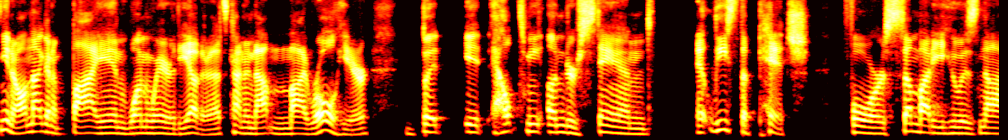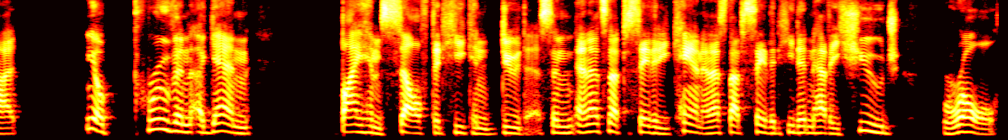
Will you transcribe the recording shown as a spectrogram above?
you know, I'm not going to buy in one way or the other. That's kind of not my role here, but it helped me understand at least the pitch for somebody who is not, you know, proven again by himself that he can do this. And and that's not to say that he can and that's not to say that he didn't have a huge role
